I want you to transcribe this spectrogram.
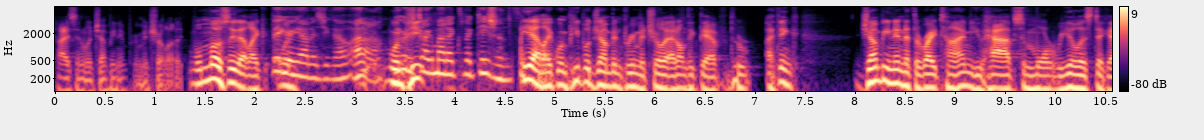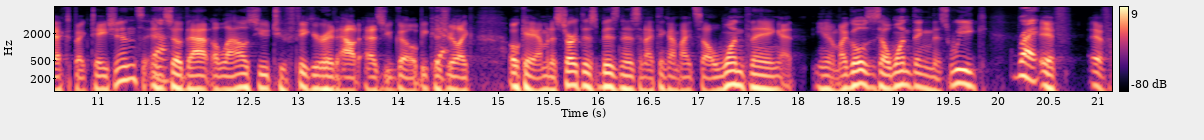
ties in with jumping in prematurely. Well, mostly that like, when- Figuring out as you go. I don't know. we were just talking about expectations. yeah, like when people jump in prematurely, I don't think they have the. I think jumping in at the right time, you have some more realistic expectations, and Yeah. so that allows you to figure it out as you go because Yeah. you're like, okay, I'm going to start this business, and I think I might sell one thing at. You know, my goal is to sell one thing this week. Right. If if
